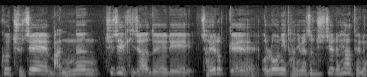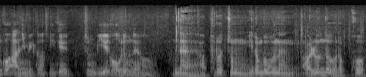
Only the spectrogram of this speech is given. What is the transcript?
그 주제에 맞는 취재 기자들이 자유롭게 언론이 다니면서 취재를 해야 되는 거 아닙니까? 이게 좀 이해가 어렵네요. 네, 앞으로 좀 이런 부분은 언론도 그렇고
